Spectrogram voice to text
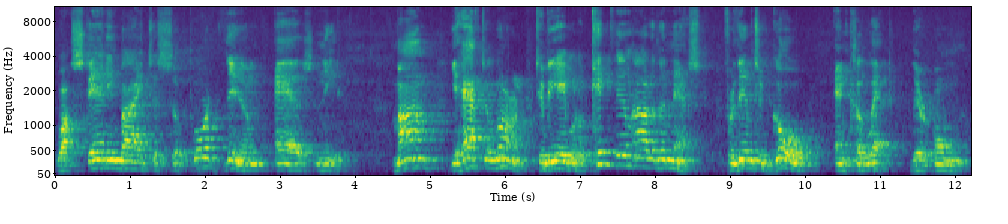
while standing by to support them as needed. Mom, you have to learn to be able to kick them out of the nest for them to go and collect their own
